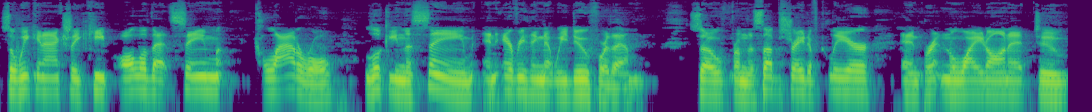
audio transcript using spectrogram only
So we can actually keep all of that same collateral looking the same in everything that we do for them. So from the substrate of clear and printing the white on it to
